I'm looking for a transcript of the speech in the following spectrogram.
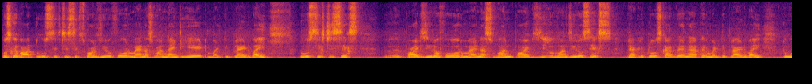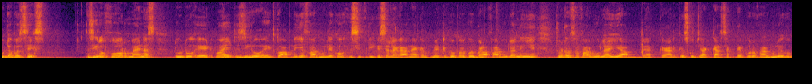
اس کے بعد two sixty six point zero four minus one ninety eight multiplied by two sixty six point zero four minus one point one zero six bracket close کر دینا ہے، پھر multiplied by two double six zero four minus two two eight point zero eight تو آپ نے یہ فارمولے کو اسی طریقے سے لگانا ہے کیلکولیٹر کے اوپر کوئی بڑا فارمولہ نہیں ہے، چھوٹا سا فارمولہ ہے، یہ آپ بیک کر کے اس کو چیک کر سکتے ہیں پورے فارمولے کو۔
